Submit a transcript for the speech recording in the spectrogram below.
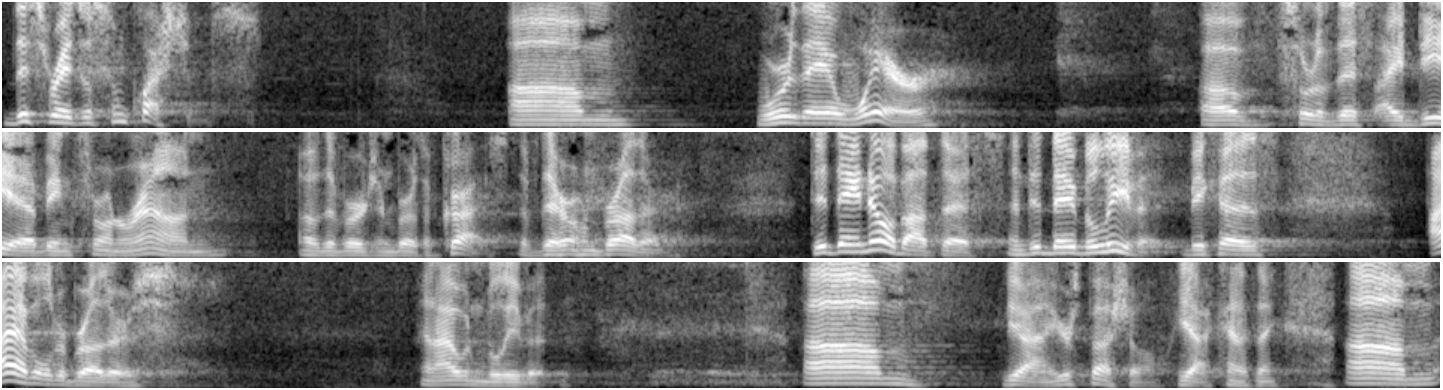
this raises some questions. Um, were they aware of sort of this idea being thrown around of the virgin birth of Christ, of their own brother? Did they know about this and did they believe it? Because I have older brothers, and I wouldn't believe it. Um, yeah, you're special. Yeah, kind of thing. Um,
